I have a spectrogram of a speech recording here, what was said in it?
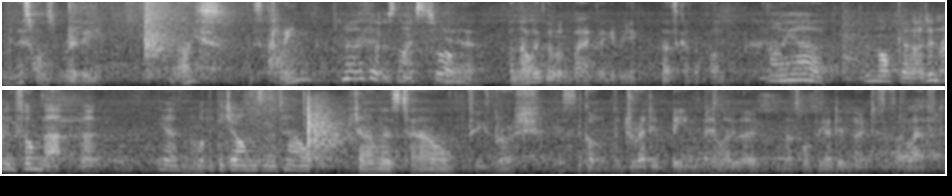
I mean, this one's really nice. It's clean. No, I thought it was nice as well. Yeah. And I like the little bag they give you. That's kind of fun. Oh yeah, the locker. I didn't really film that, but yeah, hmm. what the pajamas and the towel. Pajamas, towel, toothbrush. They've got the dreaded bean pillow though. That's one thing I did notice as I left.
